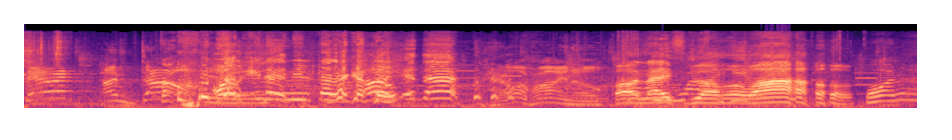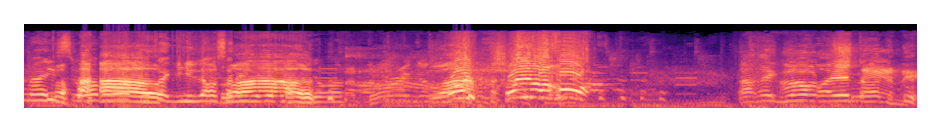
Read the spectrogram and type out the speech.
Damn it! I'm down. Oh, ilang nil talaga to. Oh, ah! Hell if I know. Oh, nice Gloco. Wow! Wow, anong nice. Wow. Wow, sa gila ko sarili ko. Wow. Fuck you ka. Adoring a Wow! Ay, ako! Okay, Gloco. Ayun, Outstanding.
